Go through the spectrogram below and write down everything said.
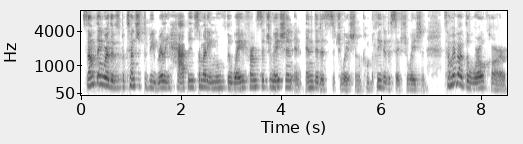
something where there's potential to be really happy somebody moved away from situation and ended a situation completed a situation tell me about the world card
